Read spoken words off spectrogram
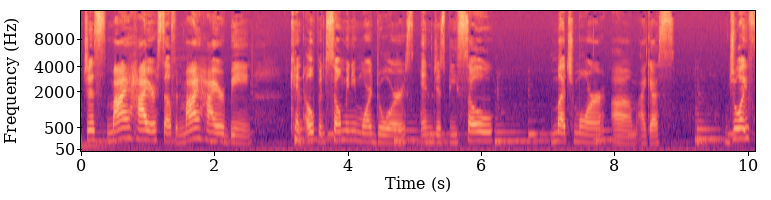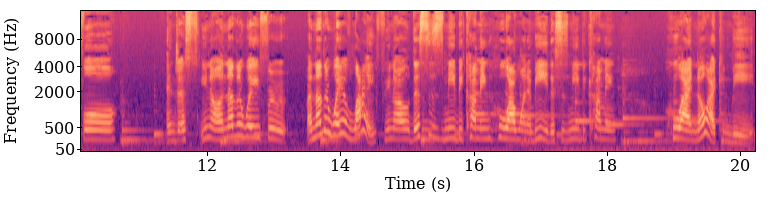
just my higher self and my higher being can open so many more doors and just be so much more, um, I guess, joyful and just, you know, another way for another way of life. You know, this is me becoming who I want to be. This is me becoming who I know I can be,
